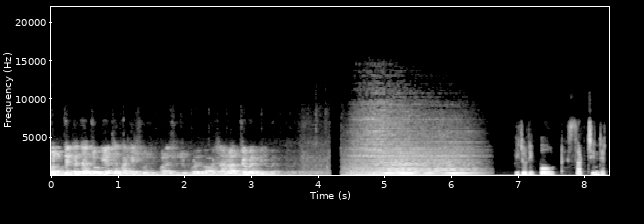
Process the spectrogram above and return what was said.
প্রত্যেকটা যা জমি আছে তাকে সুযোগ মানে সুযোগ করে দেওয়া হয় রাজ্যব্যাপী। Video report, search India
